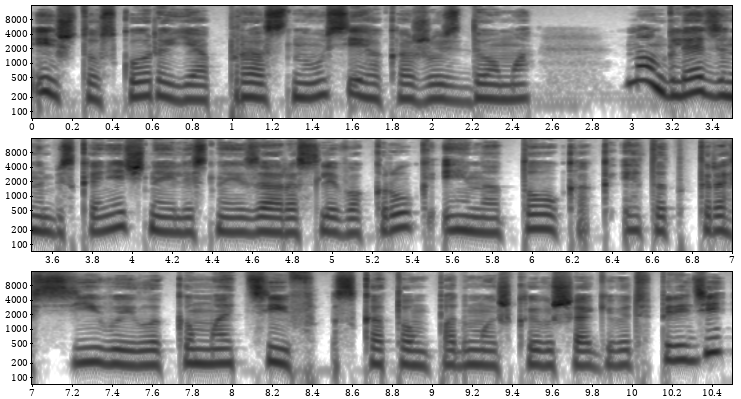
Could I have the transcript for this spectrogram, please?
и что скоро я проснусь и окажусь дома. Но, глядя на бесконечные лесные заросли вокруг и на то, как этот красивый локомотив с котом под мышкой вышагивает впереди,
